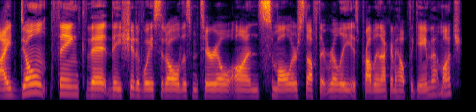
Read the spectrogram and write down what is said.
I don't think that they should have wasted all this material on smaller stuff that really is probably not going to help the game that much.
